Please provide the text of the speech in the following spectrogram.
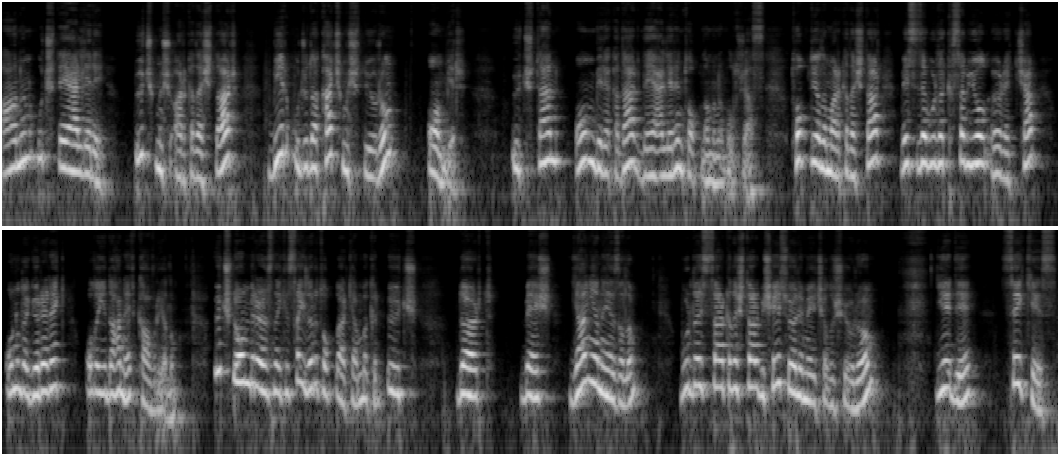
a'nın uç değerleri 3'müş arkadaşlar. Bir ucu da kaçmış diyorum? 11. 3'ten 11'e kadar değerlerin toplamını bulacağız. Toplayalım arkadaşlar ve size burada kısa bir yol öğreteceğim. Onu da görerek olayı daha net kavrayalım. 3 ile 11 arasındaki sayıları toplarken bakın 3, 4, 5 yan yana yazalım. Burada size arkadaşlar bir şey söylemeye çalışıyorum. 7, 8,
